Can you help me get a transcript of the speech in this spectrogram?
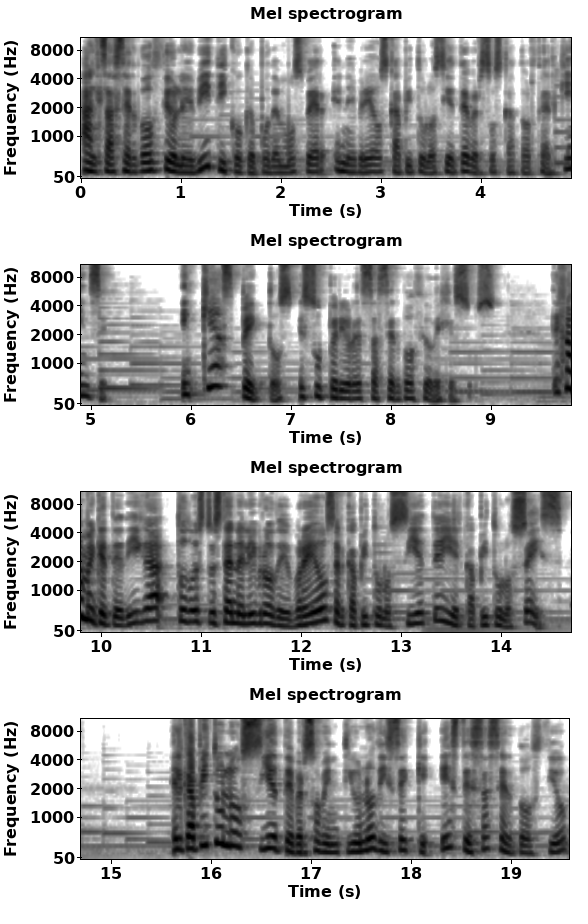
al sacerdocio levítico que podemos ver en Hebreos capítulo 7 versos 14 al 15. ¿En qué aspectos es superior el sacerdocio de Jesús? Déjame que te diga, todo esto está en el libro de Hebreos, el capítulo 7 y el capítulo 6. El capítulo 7, verso 21 dice que este sacerdocio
